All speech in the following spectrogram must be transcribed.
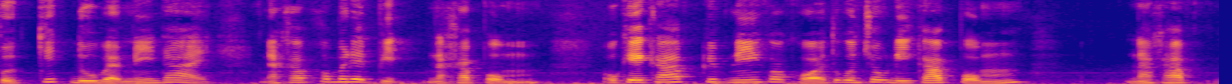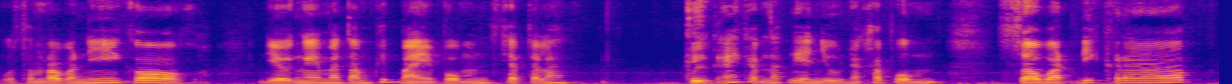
ฝึกคิดดูแบบนี้ได้นะครับ ก็ไม่ได้ปิดนะครับผม โอเคครับ คลิปนี้ก็ขอให้ทุกคนโชคดีครับผมนะครับสำหรับวันนี้ก็เดี๋ยวไงมาทำคลิปใหม่ผมจะตาราง ฝึกให้กับนักเรียนอยู่นะครับผม สวัสดีครับ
